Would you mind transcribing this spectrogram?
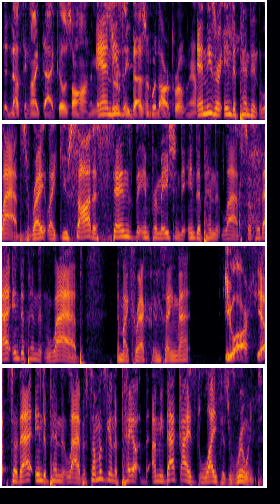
that nothing like that goes on. I mean, and it certainly doesn't with our program. And these are independent labs, right? Like USADA sends the information to independent labs. So for that independent lab, am I correct in saying that? You are. Yep. So that independent lab, if someone's going to pay, I mean, that guy's life is ruined.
